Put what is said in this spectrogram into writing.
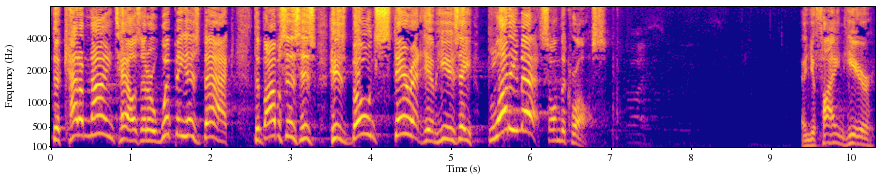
the cat of nine tails that are whipping his back. The Bible says his, his bones stare at him. He is a bloody mess on the cross. And you find here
